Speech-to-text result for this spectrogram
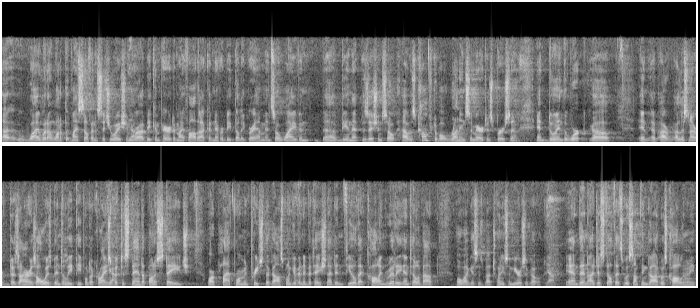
Uh, why would I want to put myself in a situation yeah. where I'd be compared to my father? I could never be Billy Graham, and so why even uh, be in that position? So I was comfortable running Samaritan's Purse yeah. and doing the work. Uh, and uh, our, our, listen, our desire has always been to lead people to Christ, yeah. but to stand up on a stage or a platform and preach the gospel and give right. an invitation, I didn't feel that calling really until about oh, I guess it's about 20 some years ago. Yeah. And then I just felt that it was something God was calling me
